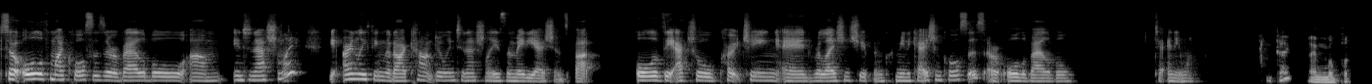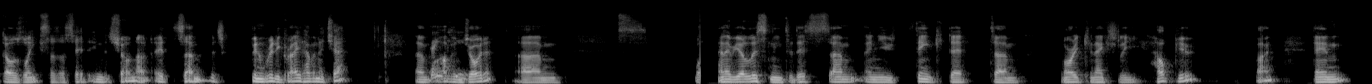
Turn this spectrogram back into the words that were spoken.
So all of my courses are available um, internationally. The only thing that I can't do internationally is the mediations, but all of the actual coaching and relationship and communication courses are all available to anyone. Okay, and we'll put those links, as I said, in the show note. It's um, it's been really great having a chat. Um, I've you. enjoyed it. Um, and if you're listening to this um, and you think that um, Laurie can actually help you, right, then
